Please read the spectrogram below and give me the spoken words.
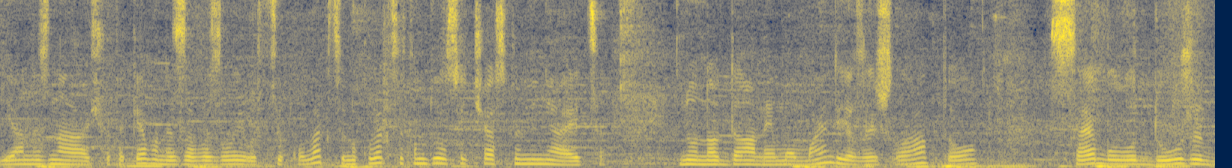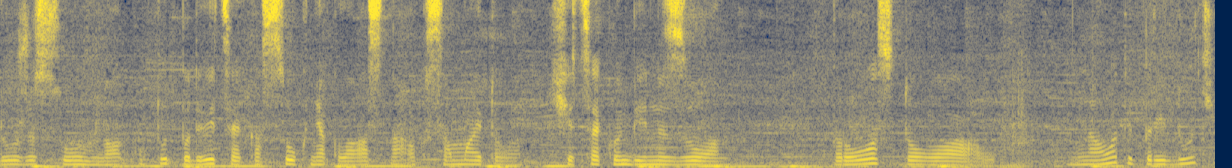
Я не знаю, що таке. Вони завезли ось цю колекцію. Ну, колекція там досить часто міняється. Ну на даний момент я зайшла, то все було дуже-дуже сумно. Тут подивіться, яка сукня класна, оксамитова. Чи це комбінезон. Просто вау. Ну от і прийдуть,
